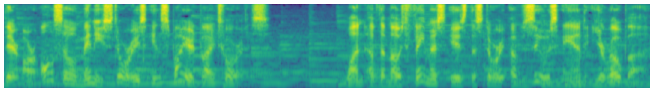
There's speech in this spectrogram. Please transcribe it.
There are also many stories inspired by Taurus. One of the most famous is the story of Zeus and Europa.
